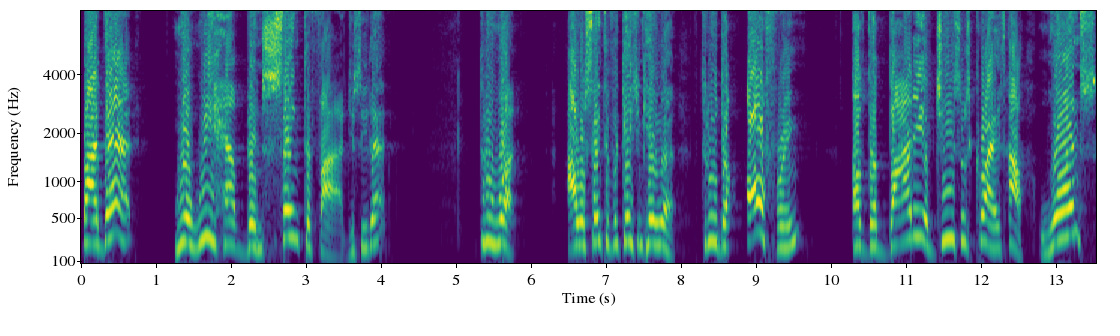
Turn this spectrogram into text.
By that will we have been sanctified. You see that? Through what? Our sanctification came what? Through the offering of the body of Jesus Christ. How? Once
